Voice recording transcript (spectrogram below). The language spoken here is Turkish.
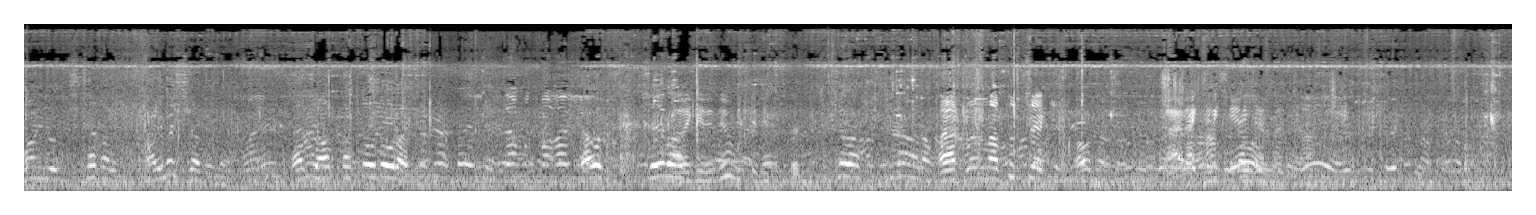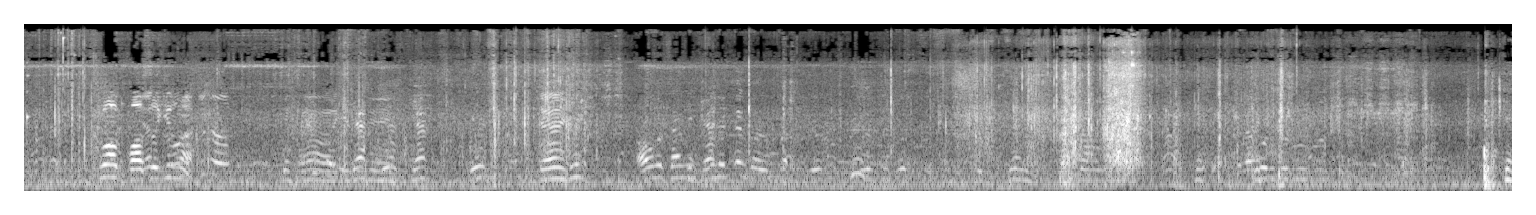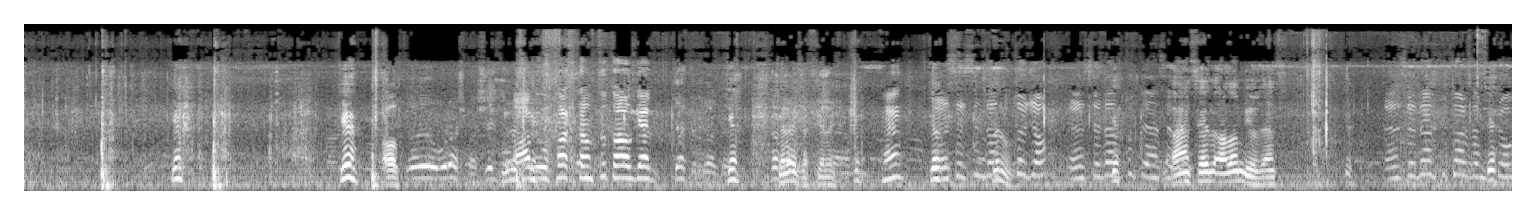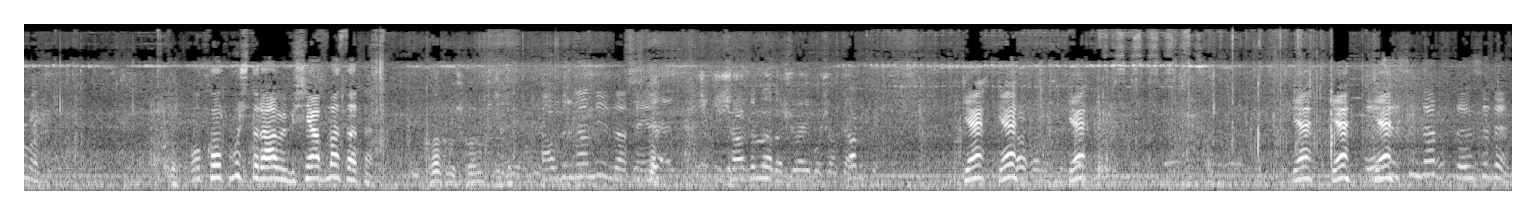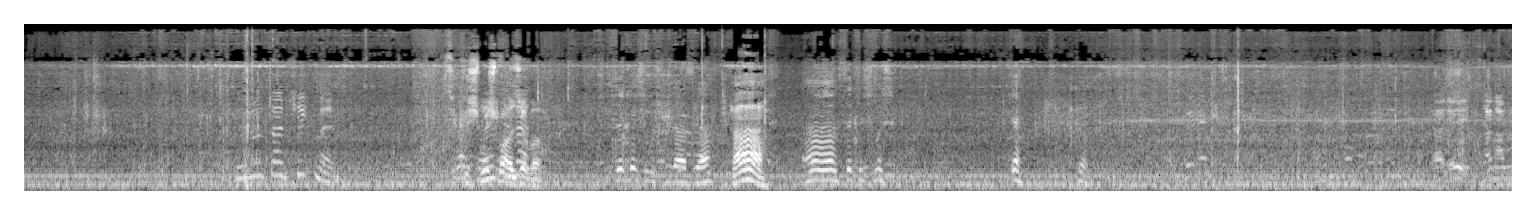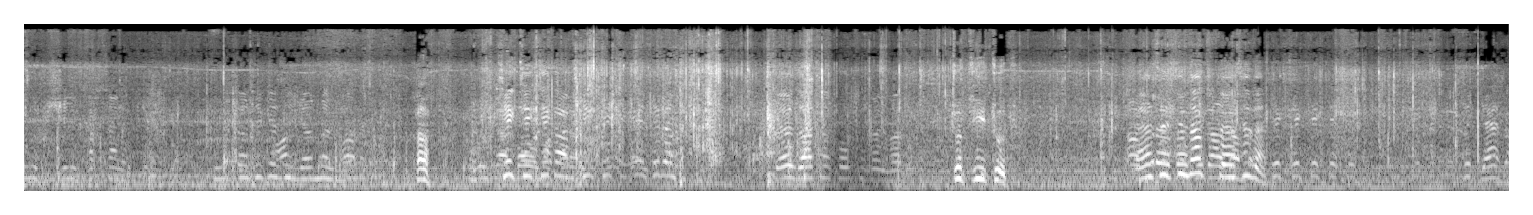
Banyo çiçek alıp kaymış ya böyle. Ben bir alt katta o da uğraştım. Ya o şey var. Hareket ediyor mu kedi? Şey var. Ayaklarınla tut çek. Elektrikliğe girme. Su al fazla girme. Gel, gel, gel. Gel. Ama sen de yemekten de Gel. Al. Yok yok uğraşma. Şey Abi ufaktan tut al gel. kardeşim. Gel. Gelecek gelecek. Gel. He? Gel. Ensesinden Gel. tut hocam. Enseden Gel. tut enseden. Ben seni alamıyoruz. Ben... Enseden tutarsan bir Gel. şey olmaz. O korkmuştur abi bir şey yapmaz zaten. Korkmuş korkmuş. Saldırgan değil zaten ya. Şardırlar da şurayı boşaltalım. Gel gel gel. Gel gel gel. Ensesinden tut enseden. Kuyruğundan çekme. Sıkışmış mı acaba? Sıkışmış biraz ya. Ha. Ha sıkışmış. Gel. Kuyruğundan çekersin gelmez. Ha. Çek çek çek abi çek çek. Enseden tut. Gel zaten korkmuş hadi hadi. Tut iyi tut. Ensesinden tut enseden. Yavaş.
